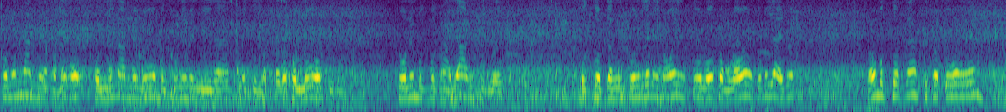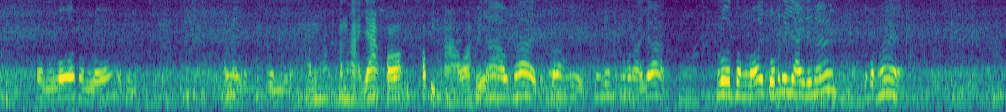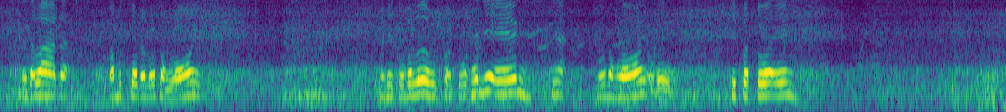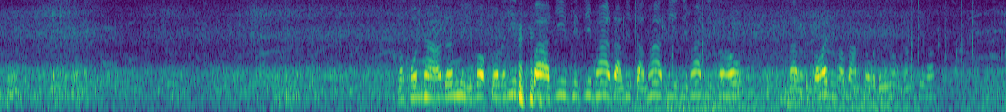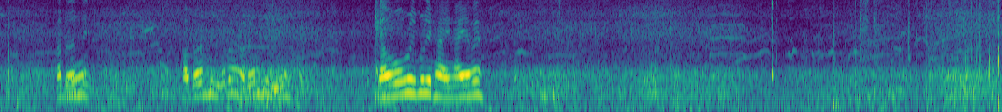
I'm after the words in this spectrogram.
คนนั่นๆเนี่ยเขาไม่เขาคนนั่นๆไม่รู้ว่าหมึกพวกนี้ไม่มีนะไม่กินหรอกแต่ถ้าคนรู้เขากินตัวนี้หมึกหมึกหายากที่สุดเลยหมึกสดอย่างตัวเล็กๆน้อยๆตัวโลสองร้อยตัวไม่ใหญ่ด้วยแต่ว่าหมึกสดนะสิบกว่าตัวเองสองโลสองโลโอ้โหอะไรกันไม่คนเลยมันมันหายากเพราะเขาปิดอ่าวอะไม่น่าเอาใช่ถูกต้องพี่ตรงนี้มันเป็นปัญหายากอืมโลสองร้อยตัวไม่ได้ใหญ่เลยนะจะบอกให้ในตลาดอะปลาหมึกสดอะโลสองร้อย ไม่ใช่ตัวเบลเลอร์ตัวแค่นี้เองเนี่ยโลสองร้อยโอ้โหสิบกว่าตัวเองบางคนถามเดินหนีบอกตัวละยี่สิบบาทยี่สิบยี่ห้าสามสิบสามห้าสี่สิบห้าสิบแล้วเขาร้อยถึงเอาสามตัวก็ดีลูกทั้งที่เขาเขาเดินนี่เขาเดินหนีก็ต้องเขาเดินหนีเราไม่รู้จะขายยังไงใช่ไหม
